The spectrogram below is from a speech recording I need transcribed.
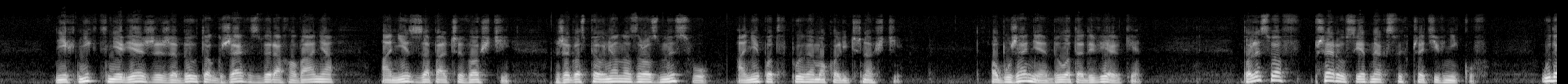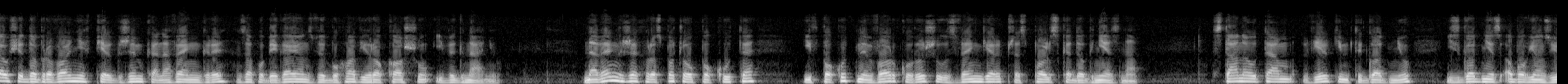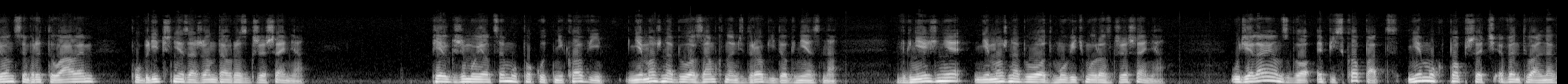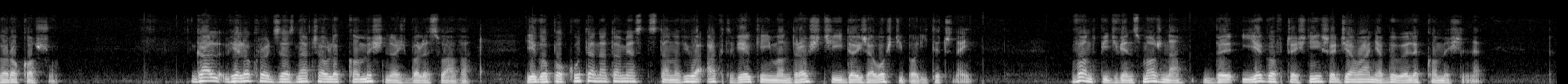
Niech nikt nie wierzy, że był to grzech z wyrachowania, a nie z zapalczywości, że go spełniono z rozmysłu, a nie pod wpływem okoliczności. Oburzenie było tedy wielkie. Bolesław przerósł jednak swych przeciwników. Udał się dobrowolnie w pielgrzymkę na Węgry, zapobiegając wybuchowi rokoszu i wygnaniu. Na Węgrzech rozpoczął pokutę i w pokutnym worku ruszył z Węgier przez Polskę do Gniezna. Stanął tam w Wielkim Tygodniu i zgodnie z obowiązującym rytuałem publicznie zażądał rozgrzeszenia. Pielgrzymującemu pokutnikowi nie można było zamknąć drogi do Gniezna. W Gnieźnie nie można było odmówić mu rozgrzeszenia. Udzielając go, episkopat nie mógł poprzeć ewentualnego rokoszu. Gal wielokroć zaznaczał lekkomyślność Bolesława. Jego pokuta natomiast stanowiła akt wielkiej mądrości i dojrzałości politycznej. Wątpić więc można, by jego wcześniejsze działania były lekkomyślne.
